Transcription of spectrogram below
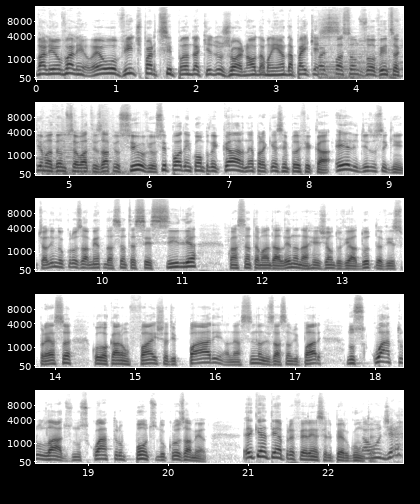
Valeu, valeu. É o ouvinte participando aqui do Jornal da Manhã da Pai Querer. Participação dos ouvintes aqui, mandando seu WhatsApp, o Silvio. Se podem complicar, né? Para que simplificar? Ele diz o seguinte: ali no cruzamento da Santa Cecília com a Santa Madalena, na região do viaduto da Via Expressa, colocaram faixa de pare, na sinalização de pare, nos quatro lados, nos quatro pontos do cruzamento. Ele quem tem a preferência, ele pergunta. Da onde é?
